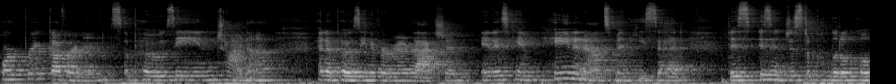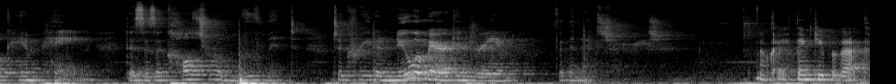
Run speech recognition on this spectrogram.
corporate governance, opposing China, and opposing affirmative action. In his campaign announcement, he said, This isn't just a political campaign, this is a cultural movement to create a new American dream for the next generation. okay. Thank you, Vivek.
